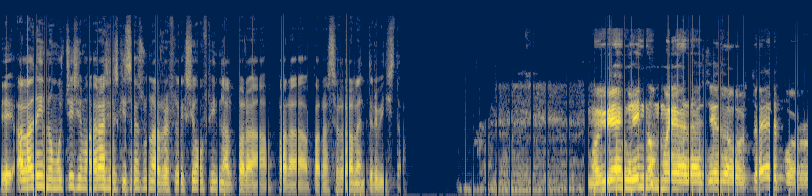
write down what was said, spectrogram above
Eh, Aladino, muchísimas gracias. Quizás una reflexión final para, para, para cerrar la entrevista. Muy bien, gringo, muy agradecido a usted por,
